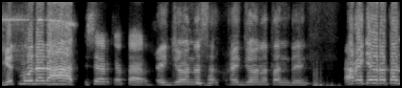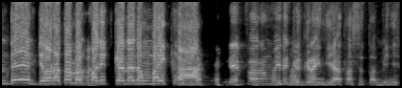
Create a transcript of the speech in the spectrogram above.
Mute muna lahat. Sir Qatar. Kay Jonathan, kay Jonathan din. Ah, kay Jonathan din. Jonathan, magpalit ka na ng mic, ha? Hindi, parang may nag-grind yata sa tabi niya.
